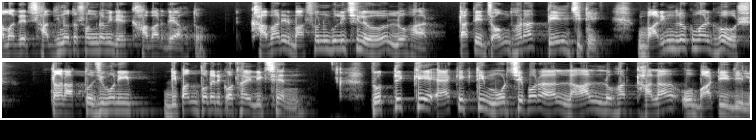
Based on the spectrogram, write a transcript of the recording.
আমাদের স্বাধীনতা সংগ্রামীদের খাবার দেয়া হতো? খাবারের বাসনগুলি ছিল লোহার, তাতে জং ধরা, তেল চিটে। বারীন্দ্র কুমার ঘোষ তাঁর আত্মজীবনী দীপান্তরের কথায় লিখছেন, প্রত্যেককে এক একটি মরচে পড়া লাল লোহার থালা ও বাটি দিল,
